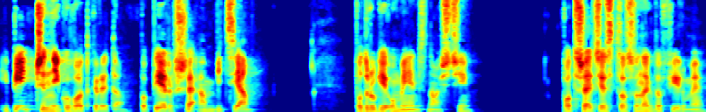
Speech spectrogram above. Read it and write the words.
I pięć czynników odkryto. Po pierwsze, ambicja. Po drugie, umiejętności. Po trzecie, stosunek do firmy.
